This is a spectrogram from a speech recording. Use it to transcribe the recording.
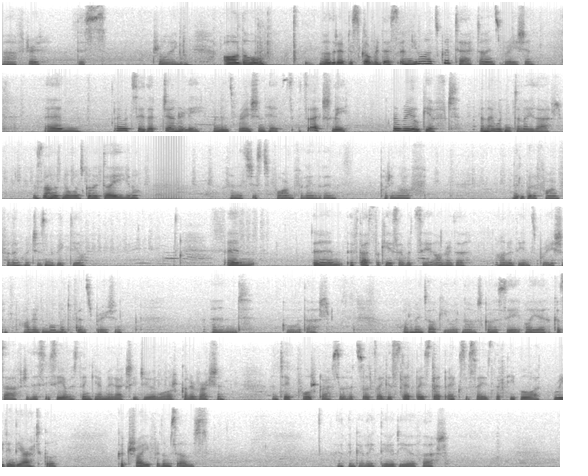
after this drawing. Although now that I've discovered this and you know it's good to act on inspiration. Um, I would say that generally when inspiration hits it's actually a real gift and I wouldn't deny that. As long as no one's going to die you know. And it's just form filling that I'm putting off. A little bit of form filling which isn't a big deal. And um, if that's the case I would say honor the honor the inspiration honor the moment of inspiration and go with that. What am I talking about now? I was going to say oh yeah because after this you see I was thinking I might actually do a watercolor version and take photographs of it. So it's like a step-by-step exercise that people reading the article could try for themselves. I think I like the idea of that.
